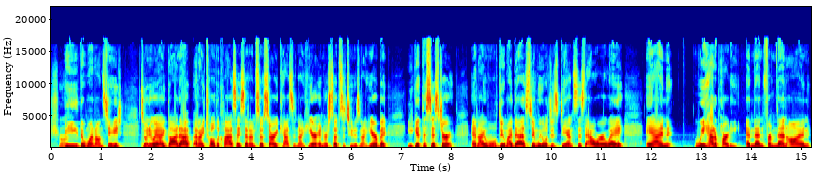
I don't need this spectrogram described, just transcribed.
Sure. be the one on stage. So anyway, I got up and I told the class, I said, I'm so sorry Cass is not here and her substitute is not here, but you get the sister and I will do my best and we will just dance this hour away. And we had a party. And then from then on,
